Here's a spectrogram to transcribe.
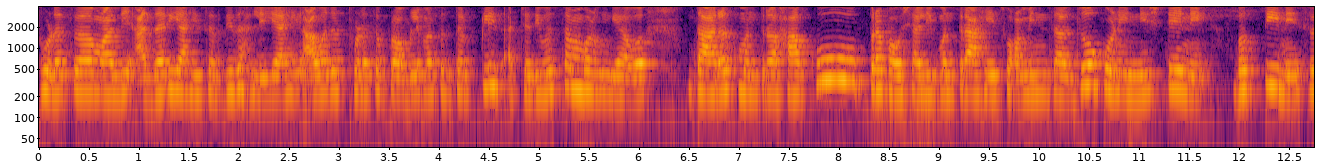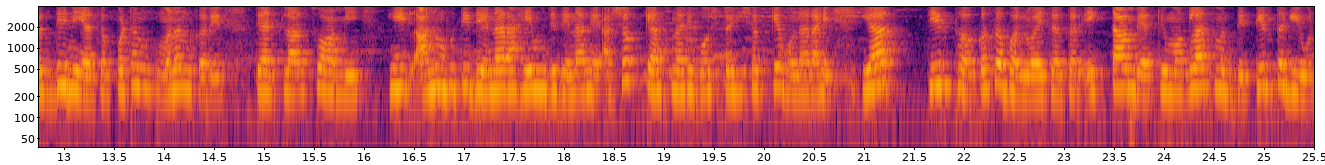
थोडंसं माझी आजारी आहे सर्दी झालेली आहे आवाजात थोडासा प्रॉब्लेम असेल तर प्लीज आजच्या दिवस सांभाळून घ्यावं. तारक मंत्र हा खूप प्रभावशाली मंत्र आहे. स्वामींचा जो कोणी निष्ठेने भक्तीने श्रद्धेने याचं पठन मनन करेल त्यातला स्वामी ही अनुभूती देणार आहे म्हणजे देणार आहे अशक्य असणारी गोष्ट ही शक्य होणार आहे. या तीर्थ कसं बनवायचं? तर एक तांब्या किंवा ग्लासमध्ये तीर्थ घेऊन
